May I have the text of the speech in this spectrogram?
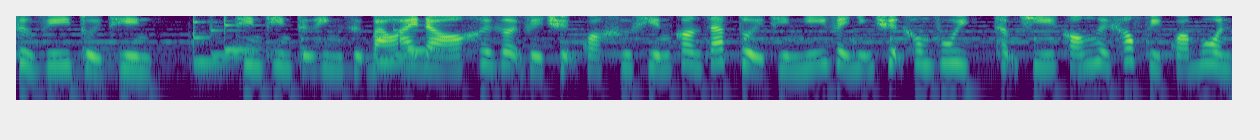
Tử vi tuổi thìn Thìn thìn tự hình dự báo ai đó khơi gợi về chuyện quá khứ khiến con giáp tuổi thìn nghĩ về những chuyện không vui, thậm chí có người khóc vì quá buồn,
